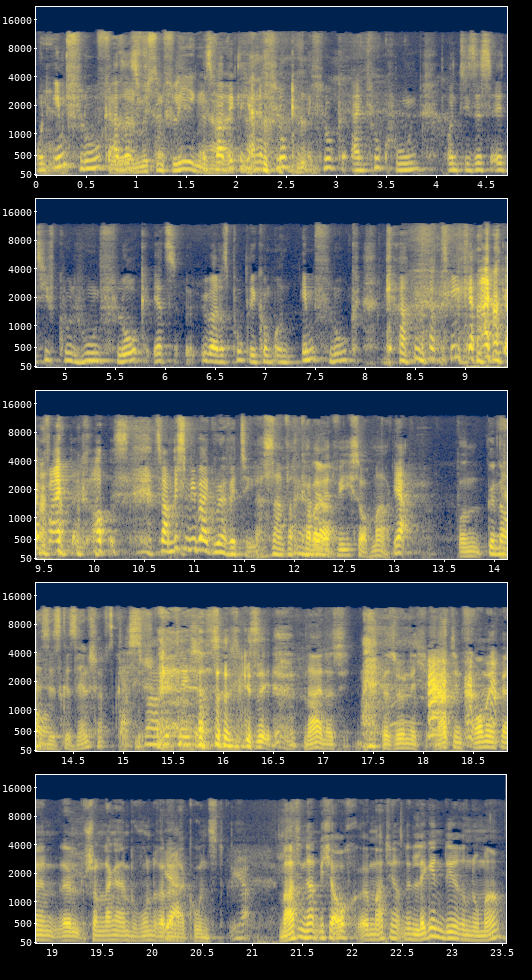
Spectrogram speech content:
Und im Flug, also es, müssen fliegen es war halt, wirklich ne? eine Flug, Flug, ein Flughuhn und dieses äh, Tiefkühlhuhn flog jetzt über das Publikum und im Flug kam die Eingeweide raus. Es war ein bisschen wie bei Gravity. Das ist einfach Kabarett, Ja. wie ich es auch mag. Ja, Und Genau. Das ist gesellschaftskritisch. das war wirklich. Das gesehen? Nein, das ich persönlich. Martin Fromm, ich bin äh, schon lange ein Bewunderer Ja. deiner Kunst. Ja. Martin hat mich auch, äh, Martin hat eine legendäre Nummer.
